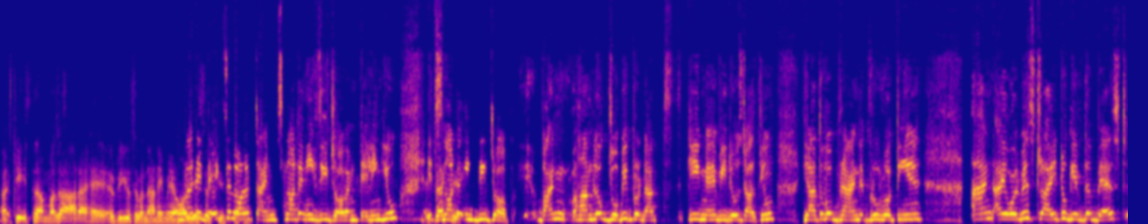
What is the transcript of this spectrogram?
कि इतना मज़ा आ रहा है रील्स बनाने में और But ये it सब takes a lot of time. It's not an easy job. I'm telling you, it's not Exactly. an easy job. One, हम लोग जो भी प्रोडक्ट्स की मैं वीडियोस डालती हूँ या तो वो ब्रांड अप्रूव होती हैं and I always try to give the best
